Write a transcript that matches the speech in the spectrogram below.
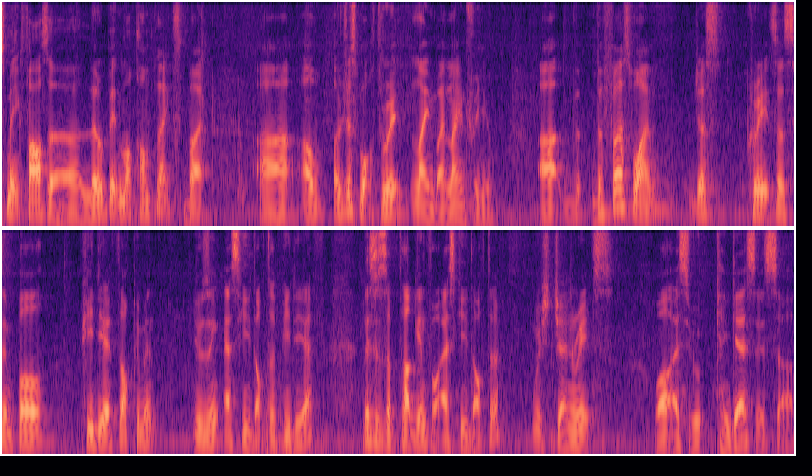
This make files a little bit more complex, but uh, I'll, I'll just walk through it line by line for you. Uh, the, the first one just creates a simple PDF document using Asciidoctor PDF. This is a plugin for Asciidoctor, which generates, well, as you can guess, it's a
